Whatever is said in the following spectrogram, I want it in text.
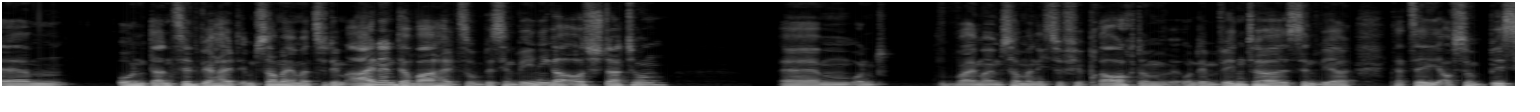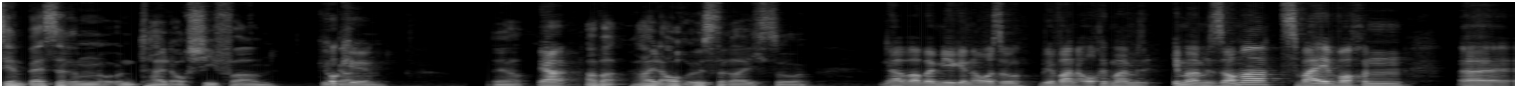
Ähm, und dann sind wir halt im Sommer immer zu dem einen, da war halt so ein bisschen weniger Ausstattung. Ähm, und weil man im Sommer nicht so viel braucht. Und, und, im Winter sind wir tatsächlich auf so ein bisschen besseren und halt auch Skifahren gegangen. Okay. Ja. ja. Aber halt auch Österreich so. Ja, war bei mir genauso. Wir waren auch immer im, immer im Sommer, zwei Wochen äh,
